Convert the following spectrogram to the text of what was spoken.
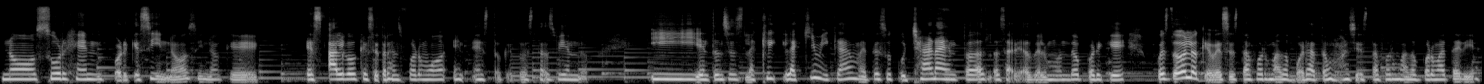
no surgen porque sí, ¿no? Sino que es algo que se transformó en esto que tú estás viendo. Y entonces la, química mete su cuchara en todas las áreas del mundo porque pues todo lo que ves está formado por átomos y está formado por materia.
